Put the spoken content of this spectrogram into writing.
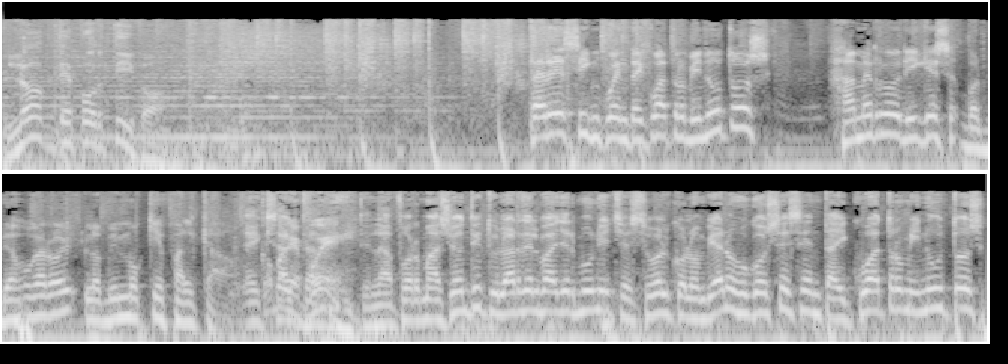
Blog Deportivo. 3.54 minutos. James Rodríguez volvió a jugar hoy lo mismo que Falcao. Exactamente. En la formación titular del Bayern Múnich estuvo el colombiano, jugó 64 minutos.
